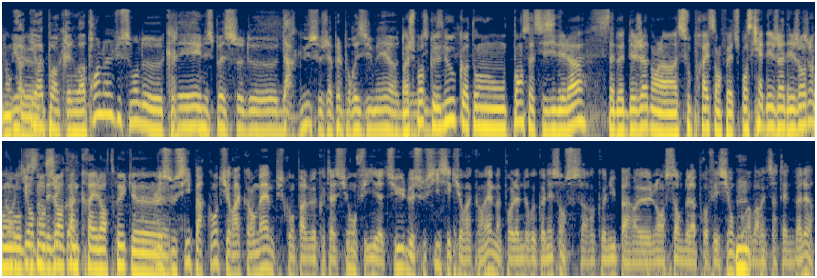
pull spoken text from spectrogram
Donc, Il y a- il y euh, aurait pas un créneau à prendre, là, justement, de créer une espèce de d'argus, j'appelle pour résumer. euh, de- Bah, je pense que nous, quand on pense à ces idées-là, ça doit être déjà dans la sous-presse en fait. Je pense qu'il y a déjà des gens, qui, ont- qui ont- qui qui ont sont pensé, déjà en train de créer leur truc. euh, Le souci, par contre, il y aura quand même, puisqu'on parle de cotation, on finit là-dessus, le souci, c'est qu'il y aura quand même un problème de reconnaissance. Ça reconnu par euh, l'ensemble de la profession pour Mm. avoir une certaine valeur.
